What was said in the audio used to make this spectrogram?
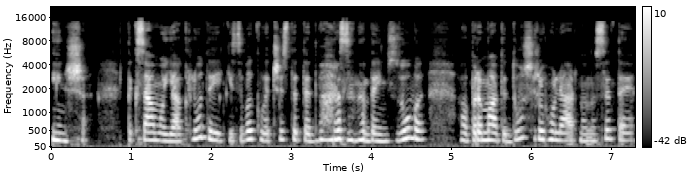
інше. Так само, як люди, які звикли чистити два рази на день зуби, приймати душ регулярно, носити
